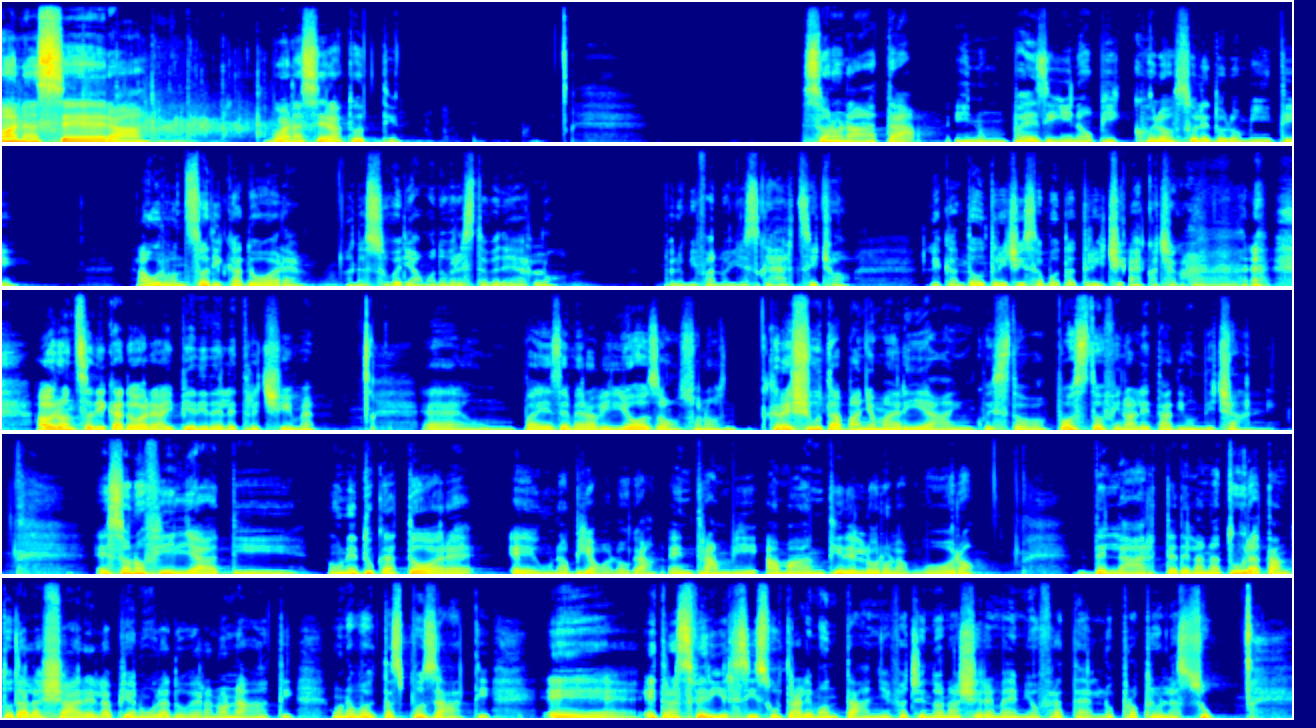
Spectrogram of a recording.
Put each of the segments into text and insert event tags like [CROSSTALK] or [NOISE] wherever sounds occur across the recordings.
Buonasera, buonasera a tutti. Sono nata in un paesino piccolo sulle Dolomiti, a Urunzo di Cadore. Adesso vediamo, dovreste vederlo. Però mi fanno gli scherzi, cioè le cantautrici sabotatrici. Eccoci qua. [LAUGHS] a Urunzo di Cadore, ai piedi delle Tre Cime. È un paese meraviglioso. Sono cresciuta a Bagnomaria in questo posto fino all'età di 11 anni e sono figlia di un educatore e una biologa, entrambi amanti del loro lavoro, dell'arte, della natura, tanto da lasciare la pianura dove erano nati, una volta sposati, e, e trasferirsi su tra le montagne, facendo nascere me e mio fratello proprio lassù.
